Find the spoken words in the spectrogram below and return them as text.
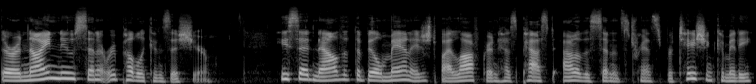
There are nine new Senate Republicans this year. He said now that the bill managed by Lofgren has passed out of the Senate's Transportation Committee,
